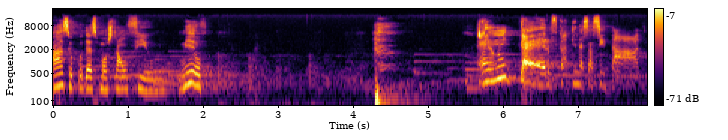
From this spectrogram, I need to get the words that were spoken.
Ah, se eu pudesse mostrar um filme. Meu. Eu não quero ficar aqui nessa cidade.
